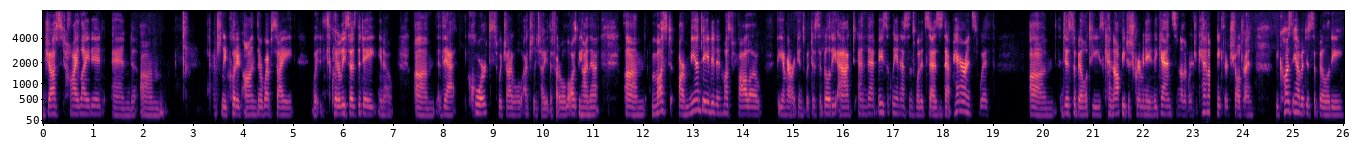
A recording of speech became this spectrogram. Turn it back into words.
just highlighted and um, actually put it on their website. It clearly says the date, you know, um, that courts, which I will actually tell you the federal laws behind that, um, must are mandated and must follow the Americans with Disability Act, and that basically, in essence, what it says is that parents with um, disabilities cannot be discriminated against. In other words, you cannot take their children because they have a disability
